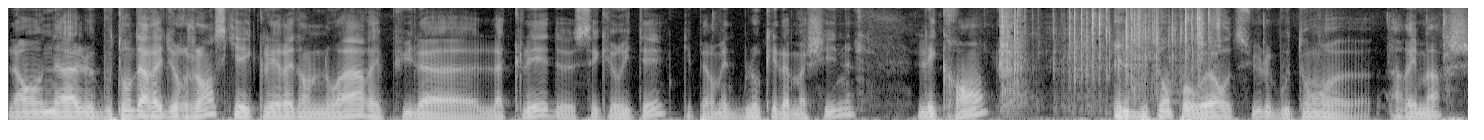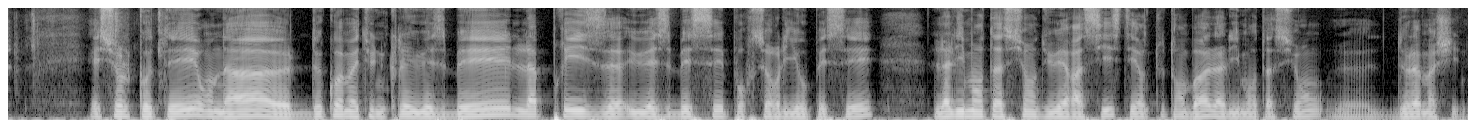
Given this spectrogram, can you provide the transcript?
Là on a le bouton d'arrêt d'urgence qui est éclairé dans le noir et puis la, la clé de sécurité qui permet de bloquer la machine. L'écran, et le bouton power au-dessus, le bouton euh, arrêt marche. Et sur le côté, on a euh, de quoi mettre une clé USB, la prise USB-C pour se relier au PC, l'alimentation du R-Assist et tout en bas l'alimentation euh, de la machine.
